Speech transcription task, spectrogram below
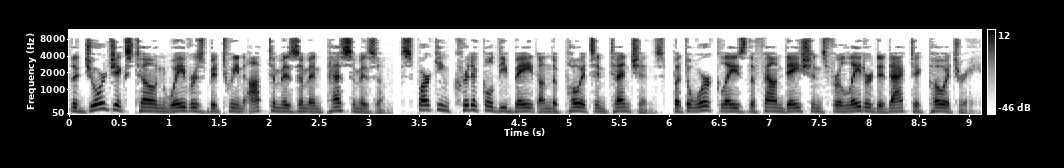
The Georgics tone wavers between optimism and pessimism, sparking critical debate on the poet's intentions, but the work lays the foundations for later didactic poetry.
